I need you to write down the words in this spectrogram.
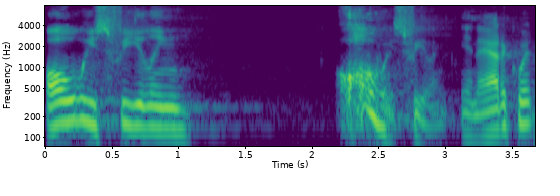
Always feeling, always feeling inadequate,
